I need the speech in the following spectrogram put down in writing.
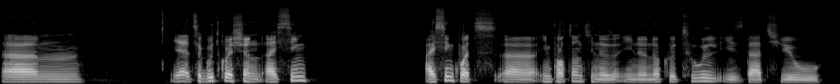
Um, yeah, it's a good question. I think I think what's uh, important in a in a no-code tool is that you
